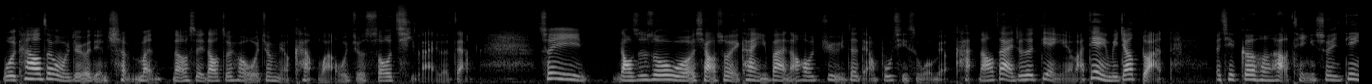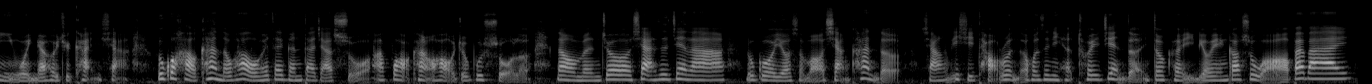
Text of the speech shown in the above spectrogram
我看到最后我就有点沉闷，然后所以到最后我就没有看完，我就收起来了这样，所以。老实说，我小说也看一半，然后剧这两部其实我没有看，然后再来就是电影嘛，电影比较短，而且歌很好听，所以电影我应该会去看一下。如果好看的话，我会再跟大家说啊；不好看的话，我就不说了。那我们就下次见啦！如果有什么想看的、想一起讨论的，或是你很推荐的，你都可以留言告诉我哦。拜拜。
